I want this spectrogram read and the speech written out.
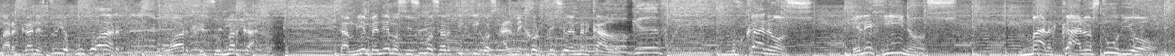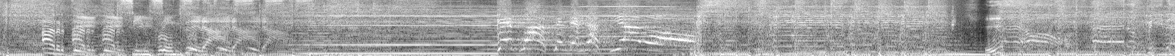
marcanoestudio.art o Art Jesús Marcano. También vendemos insumos artísticos al mejor precio del mercado. Buscanos, eleginos. Marcano Studio. Arte, sin fronteras. ¿Qué pasa, el desgraciado? Leo era un pibe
